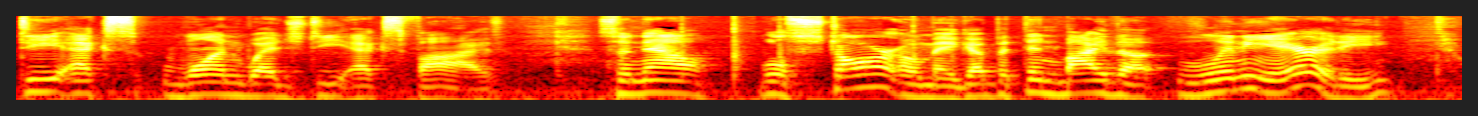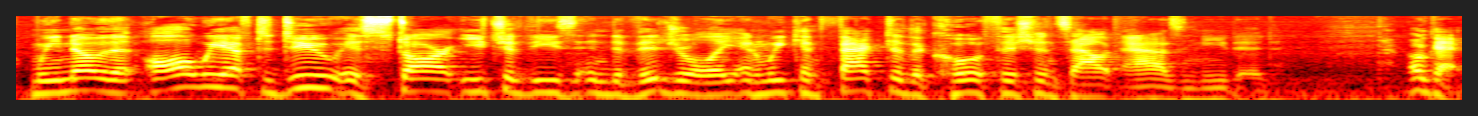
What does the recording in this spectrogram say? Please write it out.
dx1 wedge dx5. So now we'll star omega, but then by the linearity, we know that all we have to do is star each of these individually and we can factor the coefficients out as needed. Okay,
